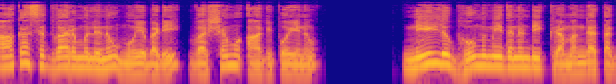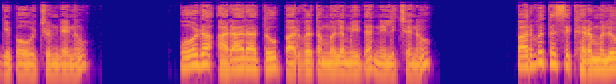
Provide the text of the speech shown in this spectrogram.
ఆకాశద్వారములను మూయబడి వర్షము ఆగిపోయెను. నీళ్ళు భూమి మీద నుండి క్రమంగా తగ్గిపోవుచుండెను ఓడ అరారాతు పర్వతముల మీద నిలిచెను? పర్వత శిఖరములు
